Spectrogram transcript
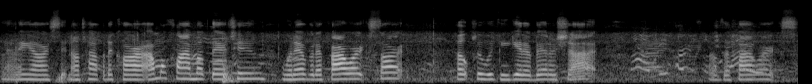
There they are sitting on top of the car. I'm going to climb up there too whenever the fireworks start. Hopefully we can get a better shot of the fireworks.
